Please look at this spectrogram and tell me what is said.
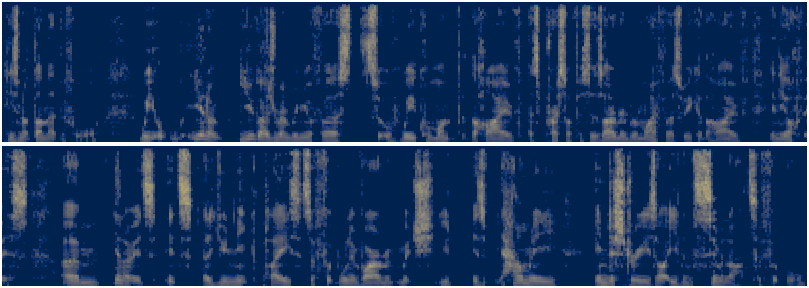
he's not done that before. We, you know, you guys remember in your first sort of week or month at the Hive as press officers. I remember in my first week at the Hive in the office. Um, you know, it's it's a unique place. It's a football environment which you is how many industries are even similar to football.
